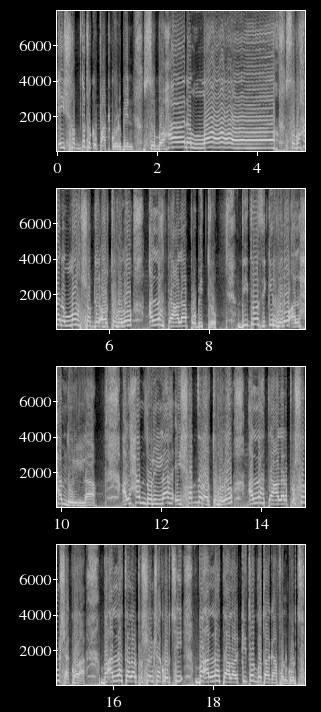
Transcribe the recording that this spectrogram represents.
এই শব্দটুকু পাঠ করবেন। সুবহানাল্লাহ। সুবহানাল্লাহ শব্দের অর্থ হলো আল্লাহ তাআলা পবিত্র। দ্বিতীয় জিকির হলো আলহামদুলিল্লাহ। আলহামদুলিল্লাহ, এই শব্দের অর্থ হলো আল্লাহ তালার প্রশংসা করা। বা আল্লাহ তালার প্রশংসা করছি, বা আল্লাহ তালার কৃতজ্ঞতা জ্ঞাপন করছি।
